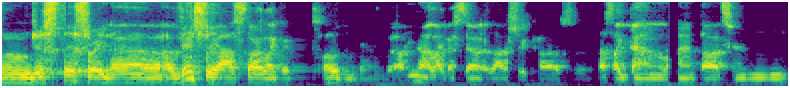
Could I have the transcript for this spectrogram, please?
Um, just this right now. Eventually, I'll start like a clothing brand, but you know, like I said, a lot of shit costs. So that's like down the line thoughts, and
